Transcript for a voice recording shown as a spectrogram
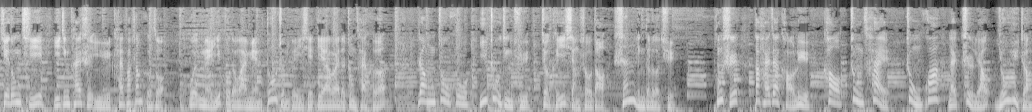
谢东奇已经开始与开发商合作，为每一户的外面都准备一些 DIY 的种菜盒，让住户一住进去就可以享受到山林的乐趣。同时，他还在考虑靠种菜、种花来治疗忧郁症。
